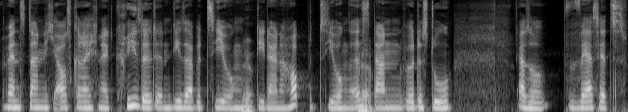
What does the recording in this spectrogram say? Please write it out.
wenn es dann nicht ausgerechnet kriselt in dieser Beziehung, Ja. die deine Hauptbeziehung ist, Ja. dann würdest du, also wäre es jetzt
